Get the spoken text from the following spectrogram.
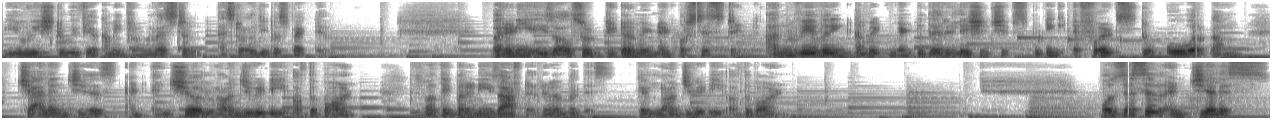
you wish to if you're coming from a western astrology perspective Bharani is also determined and persistent, unwavering commitment to their relationships, putting efforts to overcome challenges and ensure longevity of the bond is one thing Bharani is after. Remember this. Okay, longevity of the bond. Possessive and jealous,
